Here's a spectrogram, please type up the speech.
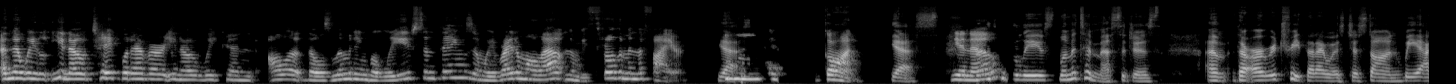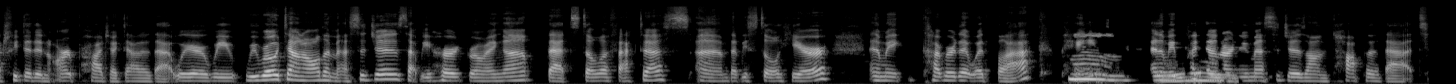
And then we, you know, take whatever, you know, we can all of those limiting beliefs and things, and we write them all out, and then we throw them in the fire. Yes. Mm-hmm. Gone. Yes. You know, limited beliefs, limited messages um, the art retreat that I was just on, we actually did an art project out of that where we we wrote down all the messages that we heard growing up that still affect us, um, that we still hear, and we covered it with black paint, mm. and then we put down our new messages on top of that.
